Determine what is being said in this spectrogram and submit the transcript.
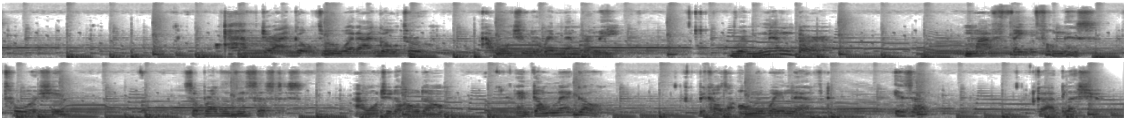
After I go through what I go through, I want you to remember me. Remember my faithfulness towards you. So, brothers and sisters, I want you to hold on and don't let go because the only way left is up. God bless you.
